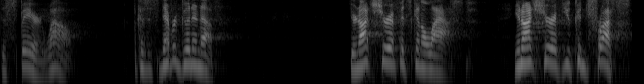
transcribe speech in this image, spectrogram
Despair, wow. Because it's never good enough. You're not sure if it's going to last. You're not sure if you can trust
